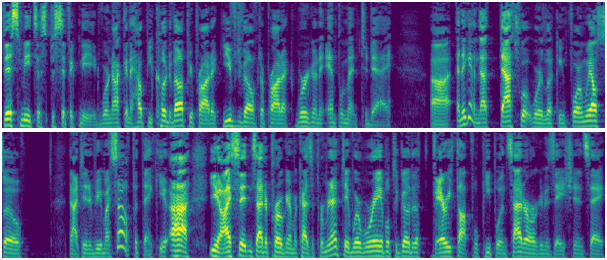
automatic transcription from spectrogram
this meets a specific need. We're not going to help you co-develop your product. You've developed a product we're going to implement today. Uh, and again, that that's what we're looking for. And we also, not to interview myself, but thank you. Uh, you know, I sit inside a program at Kaiser Permanente where we're able to go to very thoughtful people inside our organization and say,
